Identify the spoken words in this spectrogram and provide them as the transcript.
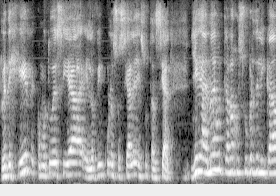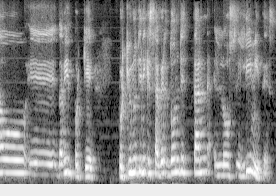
Retejer, como tú decías, en los vínculos sociales es sustancial. Y es además un trabajo súper delicado, eh, David, porque porque uno tiene que saber dónde están los límites.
